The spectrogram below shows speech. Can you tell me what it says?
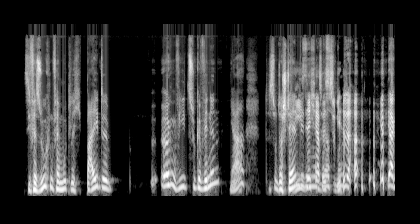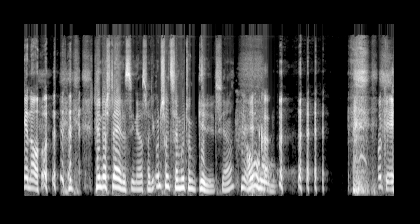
sie versuchen vermutlich beide irgendwie zu gewinnen, ja. Das unterstellen Wie wir sicher jetzt bist du dir da? ja, genau. Wir unterstellen es ihnen erstmal. Die Unschuldsvermutung gilt, ja. Oh. Okay.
